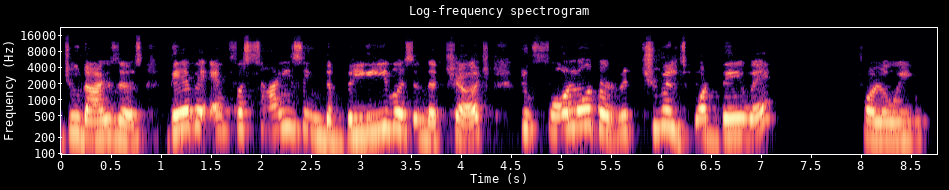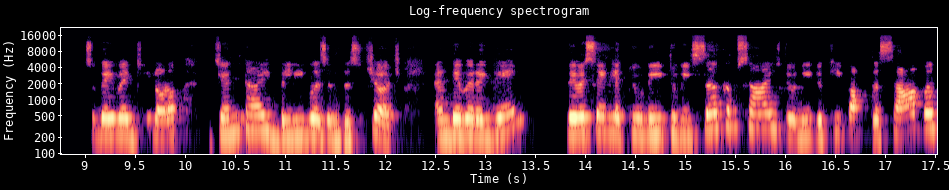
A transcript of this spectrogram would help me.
Judaizers, they were emphasizing the believers in the church to follow the rituals what they were following. So they were a lot of Gentile believers in this church, and they were again they were saying like you need to be circumcised you need to keep up the sabbath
